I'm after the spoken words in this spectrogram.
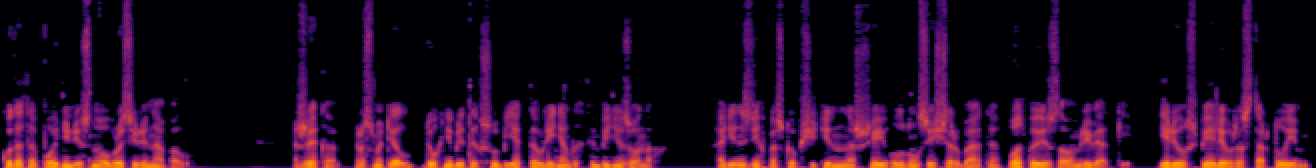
Куда-то подняли, снова бросили на пол. Жека рассмотрел двух небритых субъектов в линялых комбинезонах. Один из них поскоб щетину на шею, улыбнулся щербато. Вот повезло вам, ребятки. Еле успели, уже стартуем.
